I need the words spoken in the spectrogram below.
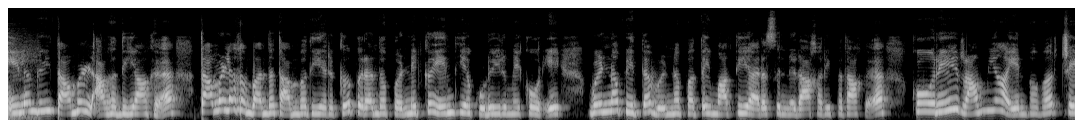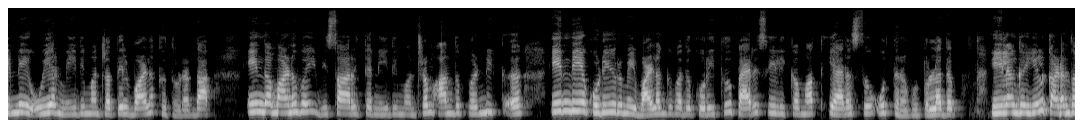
இலங்கை தமிழ் அகதியாக தமிழகம் வந்த தம்பதியருக்கு பிறந்த பெண்ணிற்கு இந்திய குடியுரிமை கோரி விண்ணப்பித்த விண்ணப்பத்தை மத்திய அரசு நிராகரிப்பதாக கூறி ரம்யா என்பவர் சென்னை உயர் நீதிமன்றத்தில் வழக்கு தொடர்ந்தார். இந்த மனுவை விசாரித்த நீதிமன்றம் அந்த பெண்ணிற்கு இந்திய குடியுரிமை வழங்குவது குறித்து பரிசீலிக்க மத்திய அரசு உத்தரவிட்டுள்ளது. இலங்கையில் கடந்த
